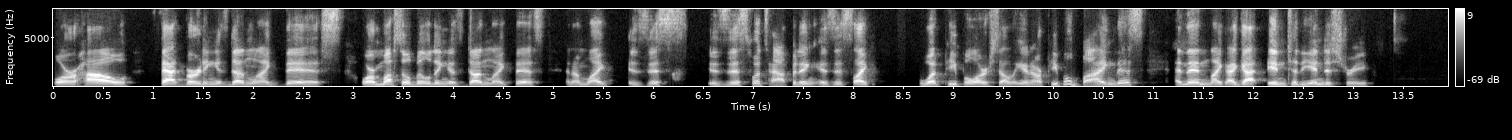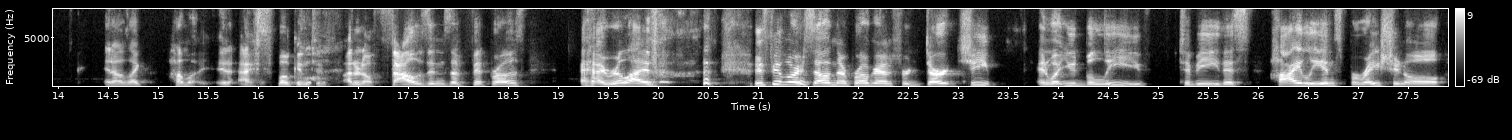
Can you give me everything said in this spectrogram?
or how fat burning is done like this or muscle building is done like this and I'm like is this is this what's happening is this like what people are selling and are people buying this and then like I got into the industry and I was like how much I've spoken to I don't know thousands of fit pros and I realized these people are selling their programs for dirt cheap. And what you'd believe to be this highly inspirational,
